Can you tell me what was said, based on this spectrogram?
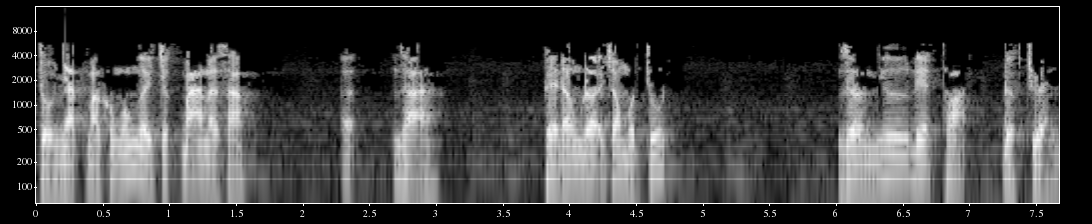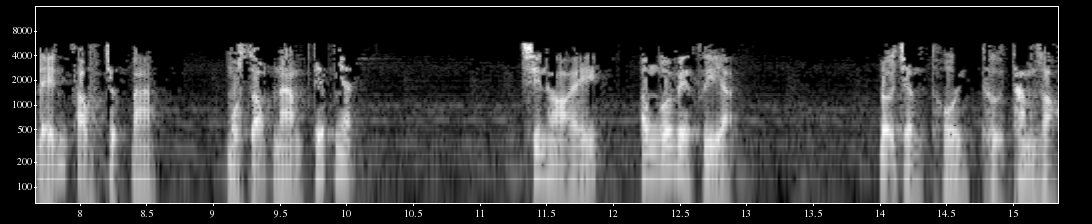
chủ nhật mà không có người trực ban là sao? À, dạ, phiền ông đợi cho một chút. Dường như điện thoại được chuyển đến phòng trực ban, một giọng nam tiếp nhận. Xin hỏi, ông có việc gì ạ? Đội trưởng Thôi thử thăm dò.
